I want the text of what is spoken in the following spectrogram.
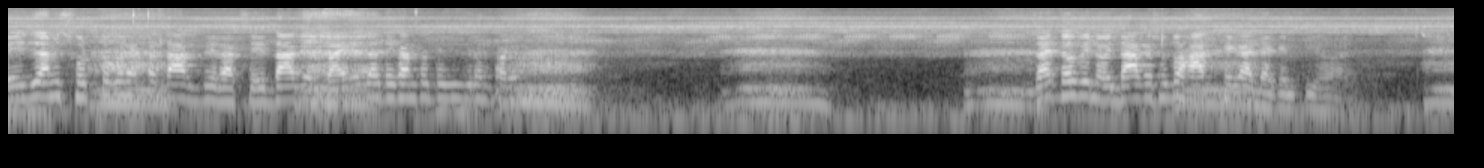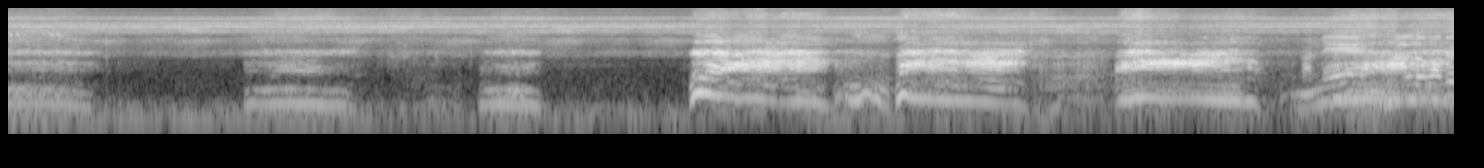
এই যে আমি ছোট্ট করে একটা দাগ দিয়ে রাখছি এই দাগের বাইরে যা দেখান তো দেখি কিরম পারেন যাইতে হবে না ওই দাগে শুধু হাত থেকে দেখেন কি হয়। মানে ভালোভাবে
